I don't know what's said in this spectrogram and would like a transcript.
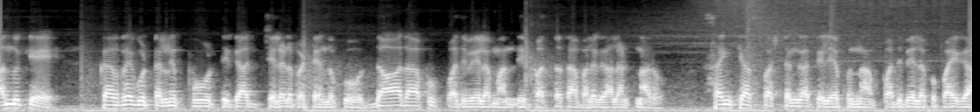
అందుకే కర్రెగుట్టల్ని పూర్తిగా జల్లెడపట్టేందుకు దాదాపు పదివేల మంది భద్రతా బలగాలు అంటున్నారు సంఖ్య స్పష్టంగా తెలియకున్న పదివేలకు పైగా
